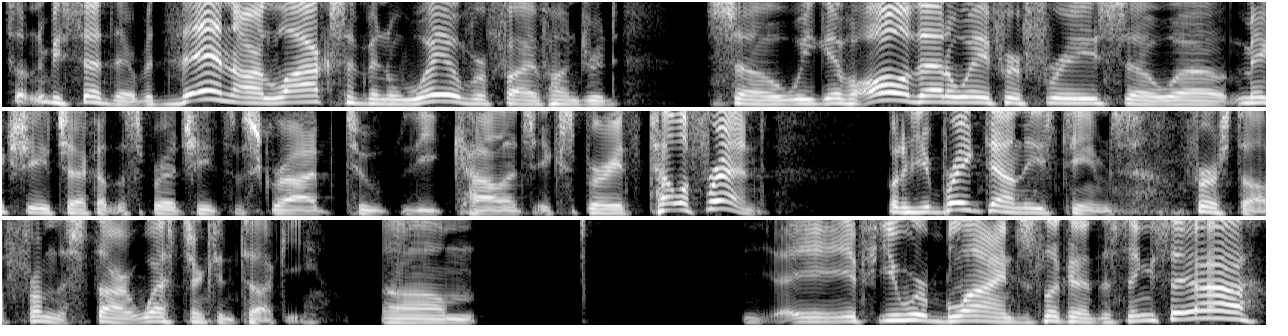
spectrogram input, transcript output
something to be said there. But then our locks have been way over 500. So we give all of that away for free. So uh, make sure you check out the spreadsheet, subscribe to the college experience, tell a friend. But if you break down these teams, first off, from the start, Western Kentucky. Um, if you were blind just looking at this thing, you say, ah,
